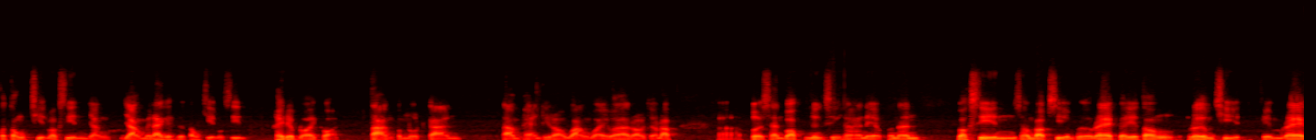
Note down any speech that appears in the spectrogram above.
ก็ต้องฉีดวัคซีนอย่างอย่างไม่ได้ก็คือต้องฉีดวัคซีนให้เรียบร้อยก่อน ตามกำหนดการตามแผนที่เราวางไว้ว่าเราจะรับเอ่อเปิดแซนด์บ็อกซ์หนึ่งสิงหาเนี่ยเพราะฉะนั้นวัคซีนสำหรับสี่อำเภอแรกก็จะต้องเริ่มฉีดเข็มแรก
